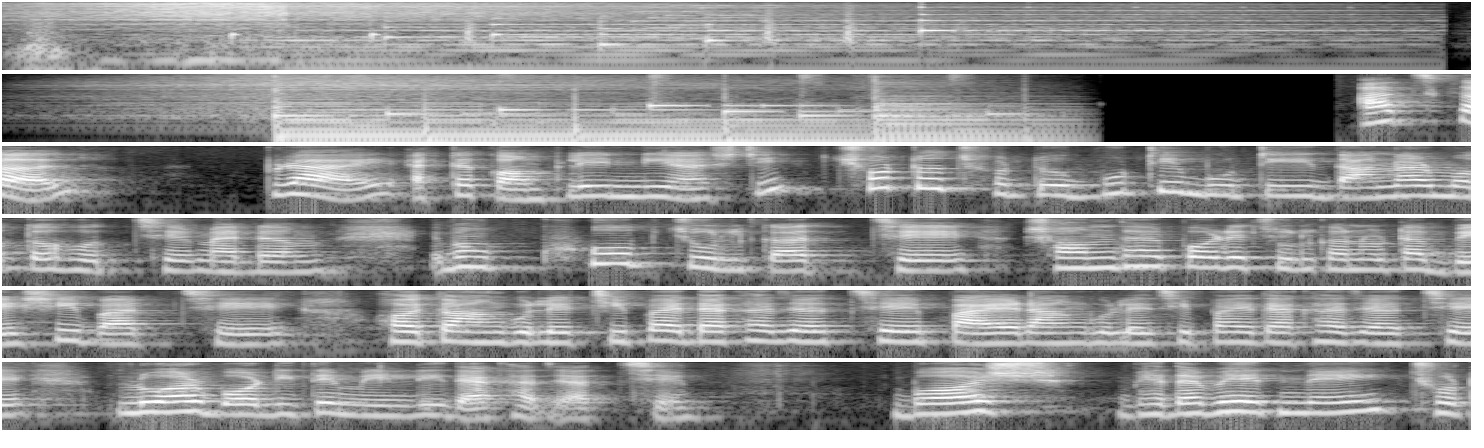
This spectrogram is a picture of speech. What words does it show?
আজকাল প্রায় একটা কমপ্লেন নিয়ে আসছি। ছোট ছোট, বুটি বুটি দানার মতো হচ্ছে ম্যাডাম এবং খুব চুলকাচ্ছে। সন্ধ্যার পরে চুলকানোটা বেশি বাড়ছে। হয়তো আঙ্গুলের চিপায় দেখা যাচ্ছে, পায়ের আঙ্গুলে চিপায় দেখা যাচ্ছে লোয়ার বডিতে মেনলি দেখা যাচ্ছে। বয়স ভেদাভেদ নেই। ছোট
